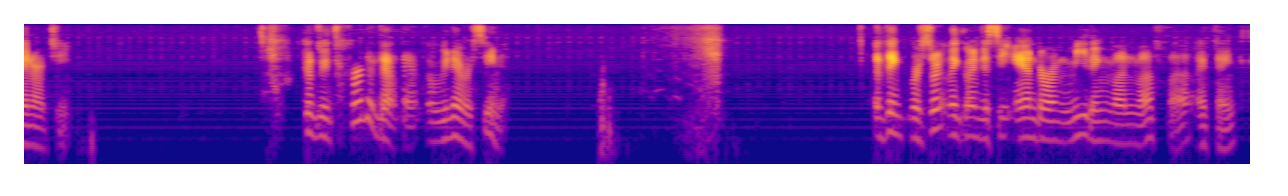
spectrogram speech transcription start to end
in our team. Because we've heard about that, but we've never seen it. I think we're certainly going to see Andor meeting Mon Mothma, I think.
